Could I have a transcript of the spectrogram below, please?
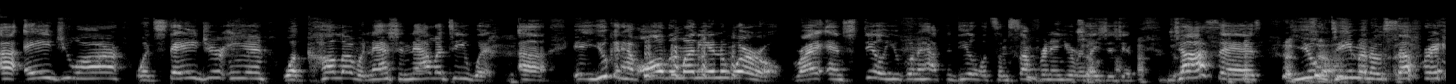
uh, age you are, what stage you're in, what color, what nationality, what uh, you can have all the money in the world, right? And still you're going to have to deal with some suffering in your relationship. Jah says, "You demon of suffering."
